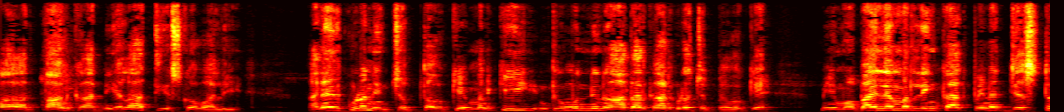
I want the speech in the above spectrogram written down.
పా- పాన్ కార్డ్ని ఎలా తీసుకోవాలి అనేది కూడా నేను చెప్తా ఓకే? మనకి ఇంతకుముందు నేను ఆధార్ కార్డ్ కూడా చెప్పాను ఓకే? మీ మొబైల్ నెంబర్ లింక్ కాకపోయినా జస్ట్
